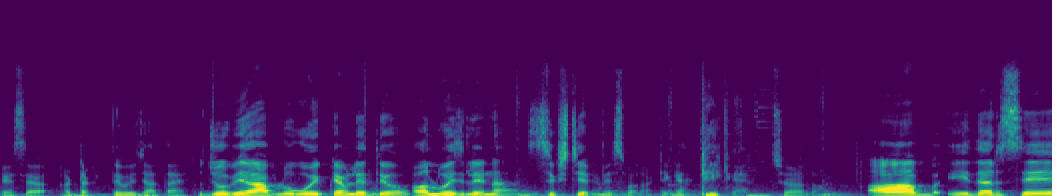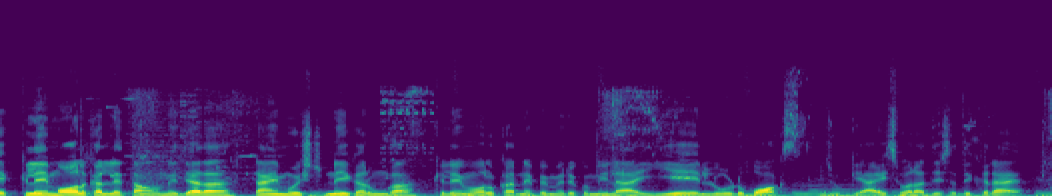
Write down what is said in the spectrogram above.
कैसे अटकते हुए जाता है। तो जो भी आप लोग वेब कैम लेते हो ऑलवेज लेना 60 एफपीएस वाला ठीक है? ठीक है। चलो। अब इधर से क्लेम ऑल कर लेता हूँ मैं ज़्यादा टाइम वेस्ट नहीं करूँगा। क्लेम ऑल करने पे मेरे को मिला है ये लूड बॉक्स जो कि आइस वाला जैसा दिख रहा है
